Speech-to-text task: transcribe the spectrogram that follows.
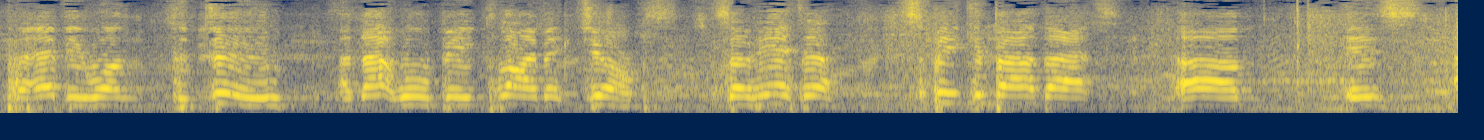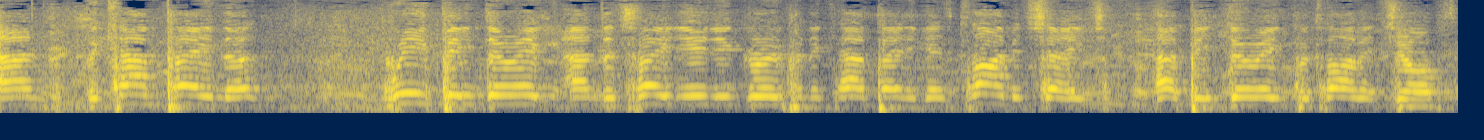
for everyone to do, and that will be climate jobs. So here to speak about that um, is and the campaign that we've been doing and the trade union group and the campaign against climate change have been doing for climate jobs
